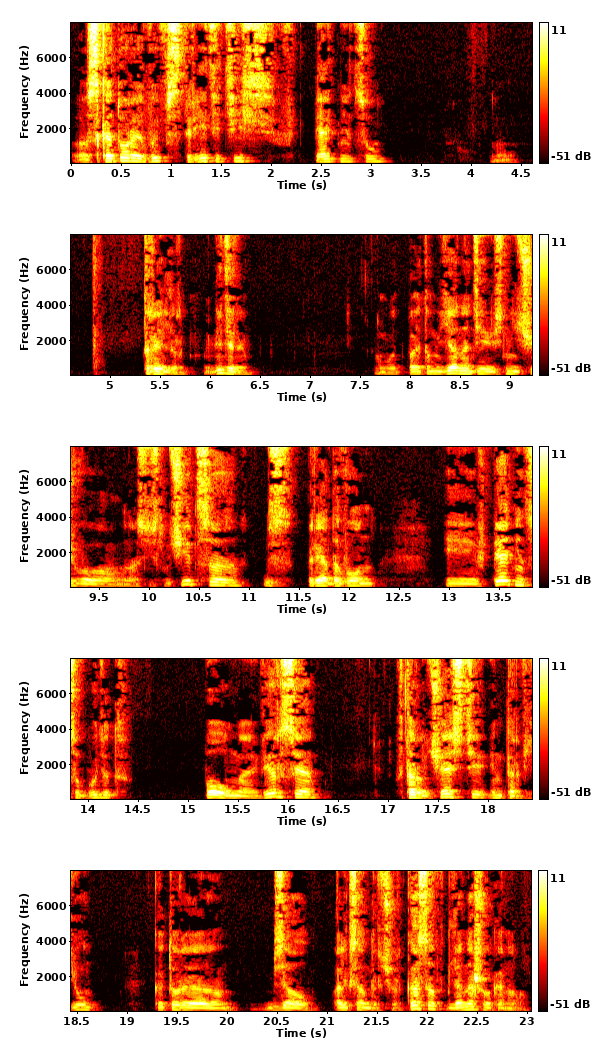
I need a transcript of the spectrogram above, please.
с которой вы встретитесь в пятницу. Ну, трейлер видели? Вот, поэтому я надеюсь, ничего у нас не случится из ряда вон. И в пятницу будет полная версия второй части интервью, которое взял Александр Черкасов для нашего канала.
